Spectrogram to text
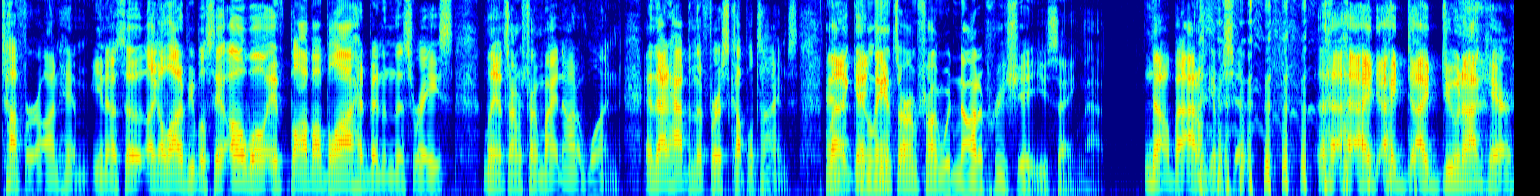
tougher on him, you know? So like a lot of people say, "Oh, well, if blah blah blah had been in this race, Lance Armstrong might not have won." And that happened the first couple times. But and, again, and Lance Armstrong would not appreciate you saying that. No, but I don't give a shit. I, I, I do not care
